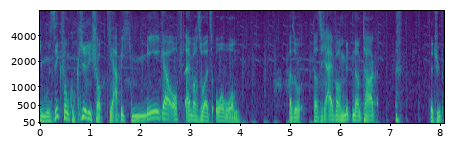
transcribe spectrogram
Die Musik vom Kokiri Shop, die habe ich mega oft einfach so als Ohrwurm. Also, dass ich einfach mitten am Tag, der Typ,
